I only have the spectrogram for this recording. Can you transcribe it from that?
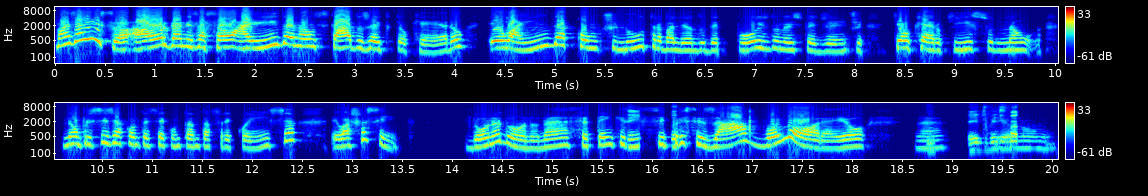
Mas é isso, a organização ainda não está do jeito que eu quero, eu ainda continuo trabalhando depois do meu expediente, que eu quero que isso não, não precise acontecer com tanta frequência. Eu acho assim, dono é dono, né? Você tem que, Sim. se precisar, vou embora. Eu, né? A gente fala, não...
